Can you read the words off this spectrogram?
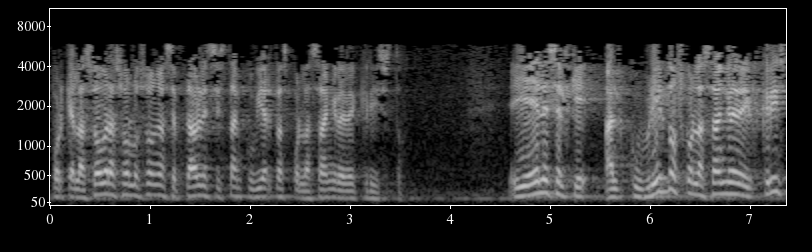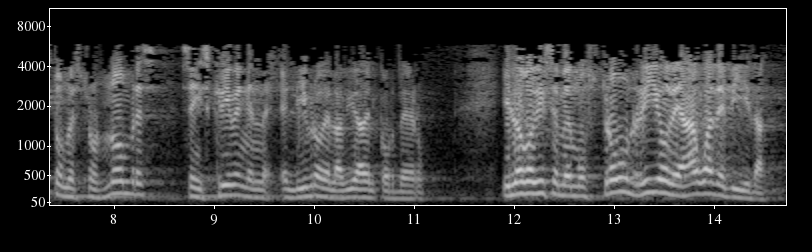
porque las obras solo son aceptables si están cubiertas por la sangre de Cristo. Y Él es el que, al cubrirnos con la sangre de Cristo, nuestros nombres se inscriben en el libro de la vida del Cordero. Y luego dice, me mostró un río de agua de vida,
